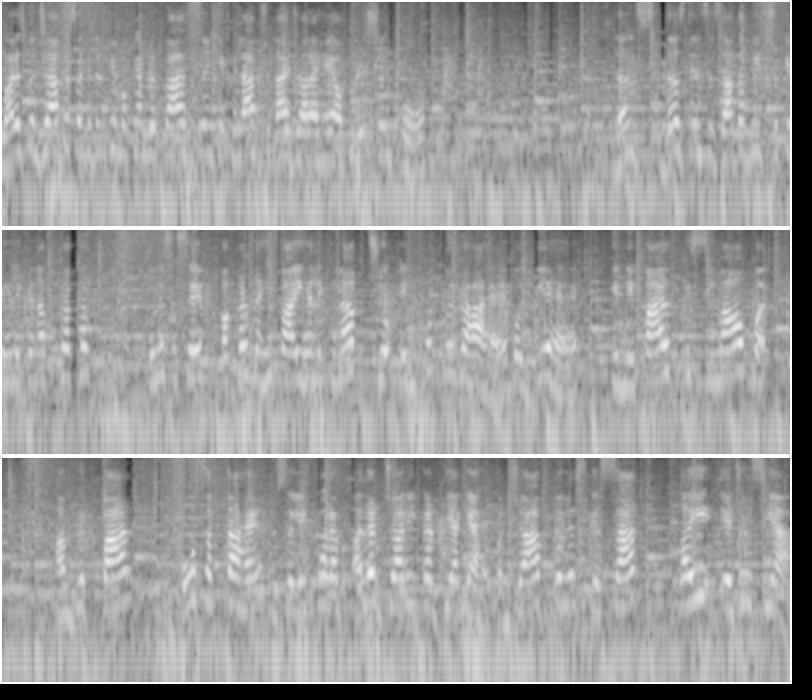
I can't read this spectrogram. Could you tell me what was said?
वारिस पंजाब के संगठन के मुख्य अमृतपाल सिंह के खिलाफ चलाए जा रहे ऑपरेशन को दस दस दिन से ज़्यादा बीत चुके हैं, लेकिन अब तक पुलिस उसे पकड़ नहीं पाई है, लेकिन अब जो इनपुट मिल रहा है, वो ये है कि नेपाल की सीमाओं पर अमृतपाल हो सकता है, जिसे लेकर अब अलर्ट जारी कर दिया गया है। पंजाब पुलिस के साथ कई एजेंसियाँ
